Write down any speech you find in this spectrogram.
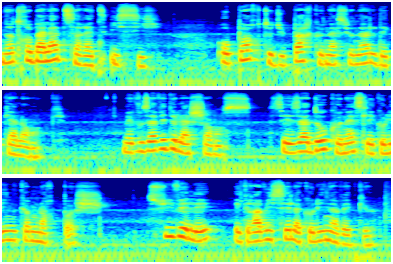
Notre balade s'arrête ici, aux portes du Parc national des Calanques. Mais vous avez de la chance, ces ados connaissent les collines comme leur poche. Suivez-les et gravissez la colline avec eux.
